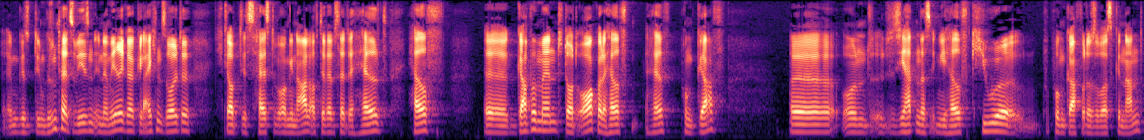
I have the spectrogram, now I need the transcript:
äh, dem Gesundheitswesen in Amerika gleichen sollte. Ich glaube, das heißt im Original auf der Webseite health, healthgovernment.org oder health, health.gov. Äh, und sie hatten das irgendwie healthcure.gov oder sowas genannt.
